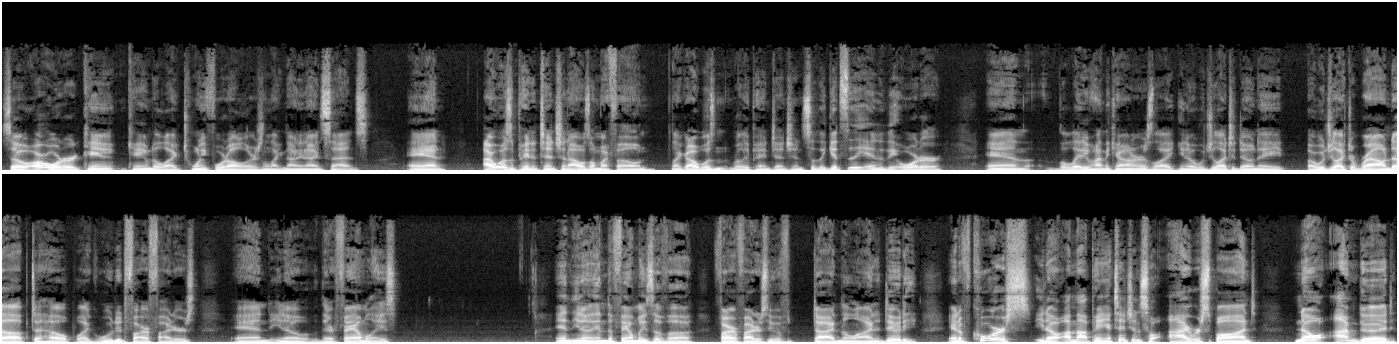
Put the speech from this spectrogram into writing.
So our order came came to like twenty four dollars and like ninety nine cents, and I wasn't paying attention. I was on my phone, like I wasn't really paying attention. So they get to the end of the order, and the lady behind the counter is like, you know, would you like to donate, or would you like to round up to help like wounded firefighters and you know their families? and you know, and the families of uh, firefighters who have died in the line of duty. And of course, you know, I'm not paying attention, so I respond, "No, I'm good,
